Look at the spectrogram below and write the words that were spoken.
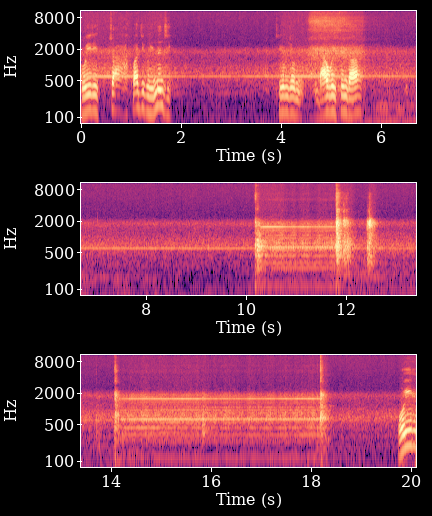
오일이 쫙 빠지고 있는지 지금 좀 나오고 있습니다. 오일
